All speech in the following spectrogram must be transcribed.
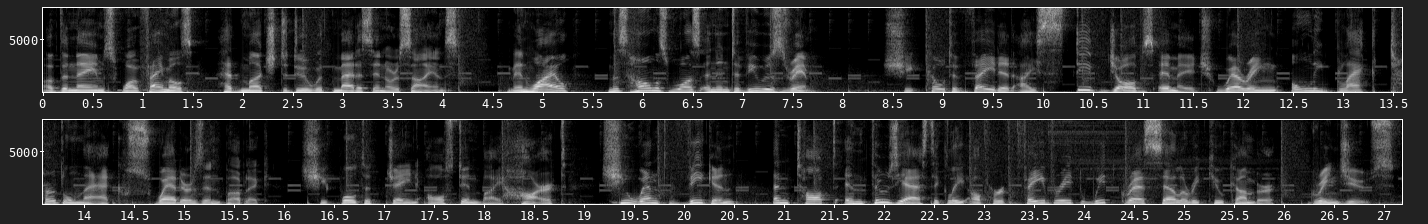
of the names, while famous, had much to do with medicine or science. Meanwhile, Ms. Holmes was an interviewer's dream. She cultivated a Steve Jobs image, wearing only black turtleneck sweaters in public. She quoted Jane Austen by heart. She went vegan and talked enthusiastically of her favorite wheatgrass celery cucumber, green juice.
